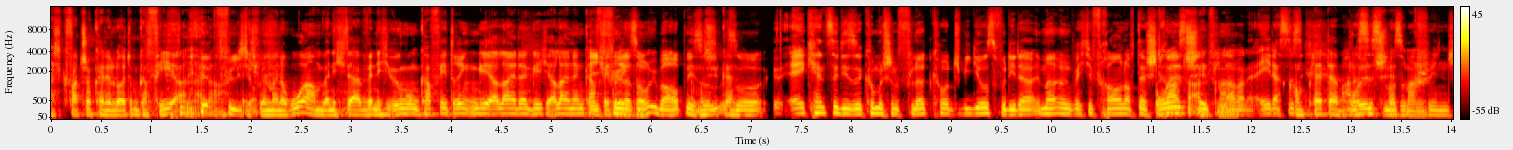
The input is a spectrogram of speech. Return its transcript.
ich quatsche auch keine Leute im Café an. fühl ich, ich will meine Ruhe haben. Wenn ich da, wenn ich irgendwo einen Kaffee trinken gehe alleine, gehe ich alleine einen Kaffee Ich fühle das auch überhaupt nicht so, so. Ey, kennst du diese komischen Flirt-Coach-Videos, wo die da immer irgendwelche Frauen auf der Straße anflabbern? Ey, das ist kompletter oh, das ist immer so Mann. cringe.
